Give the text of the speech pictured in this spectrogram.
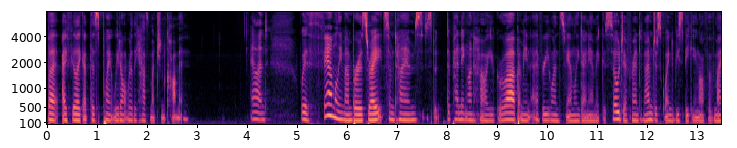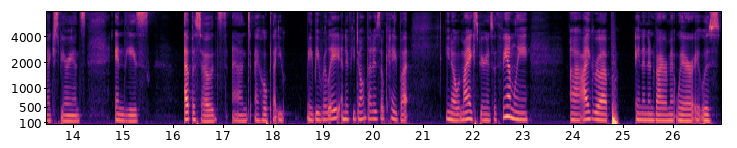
but I feel like at this point we don't really have much in common. And with family members, right? Sometimes, depending on how you grew up, I mean, everyone's family dynamic is so different. And I'm just going to be speaking off of my experience in these episodes. And I hope that you maybe relate. And if you don't, that is okay. But, you know, my experience with family, uh, I grew up in an environment where it was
